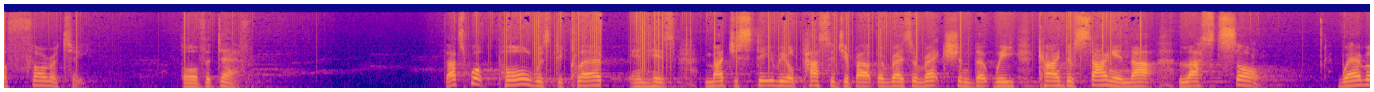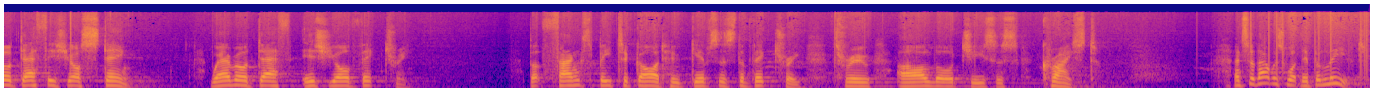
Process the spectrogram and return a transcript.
authority over death. That's what Paul was declaring in his magisterial passage about the resurrection that we kind of sang in that last song. Where, O death, is your sting? Where, O death, is your victory? But thanks be to God who gives us the victory through our Lord Jesus Christ. And so that was what they believed.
